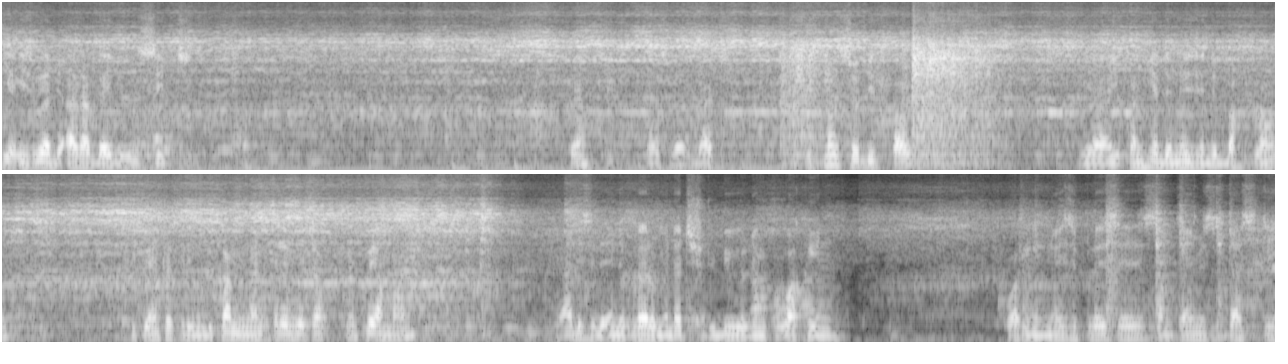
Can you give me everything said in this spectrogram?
here is where the other guide will sit. Okay? Just like that. It's not so difficult yeah you can hear the noise in the background. If you're interested in becoming an elevator repairman yeah this is the environment that you should be willing to work in. Working in noisy places sometimes dusty.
